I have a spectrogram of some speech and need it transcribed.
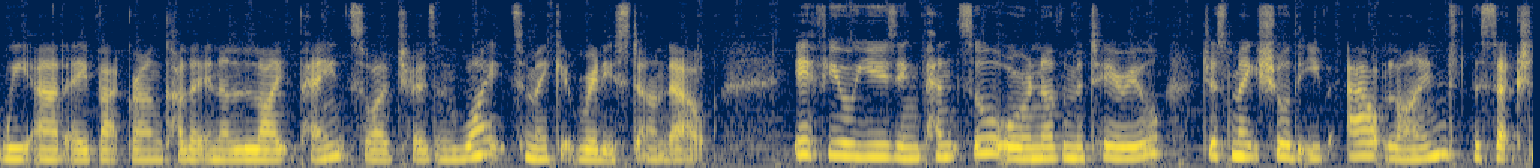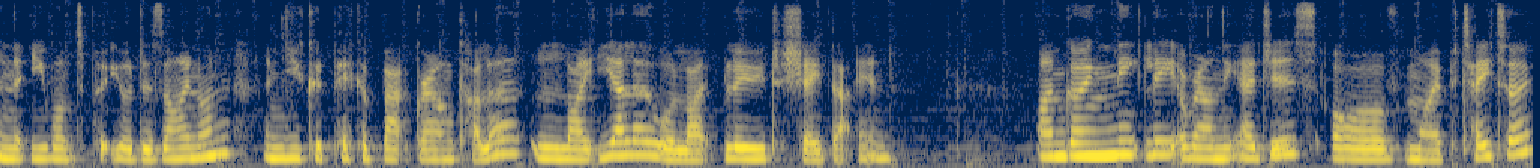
we add a background colour in a light paint, so I've chosen white to make it really stand out. If you're using pencil or another material, just make sure that you've outlined the section that you want to put your design on and you could pick a background colour, light yellow or light blue to shade that in. I'm going neatly around the edges of my potato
